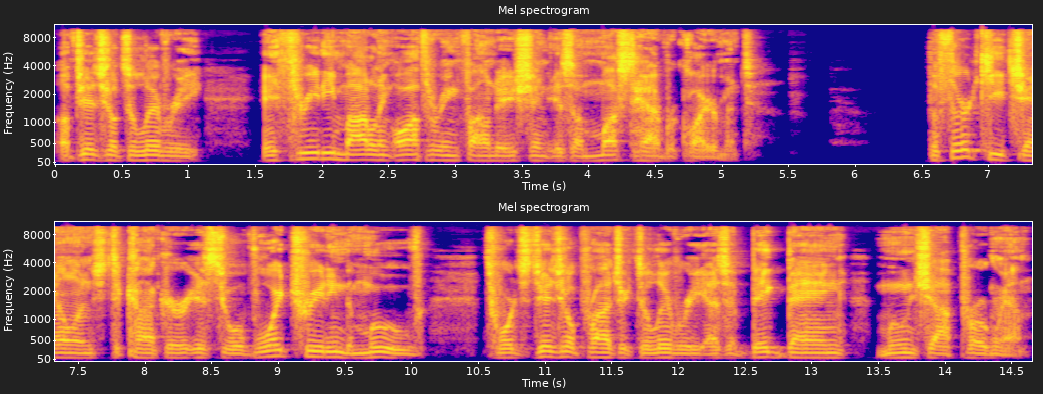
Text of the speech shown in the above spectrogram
of digital delivery, a 3D modeling authoring foundation is a must have requirement. The third key challenge to conquer is to avoid treating the move towards digital project delivery as a big bang moonshot program.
